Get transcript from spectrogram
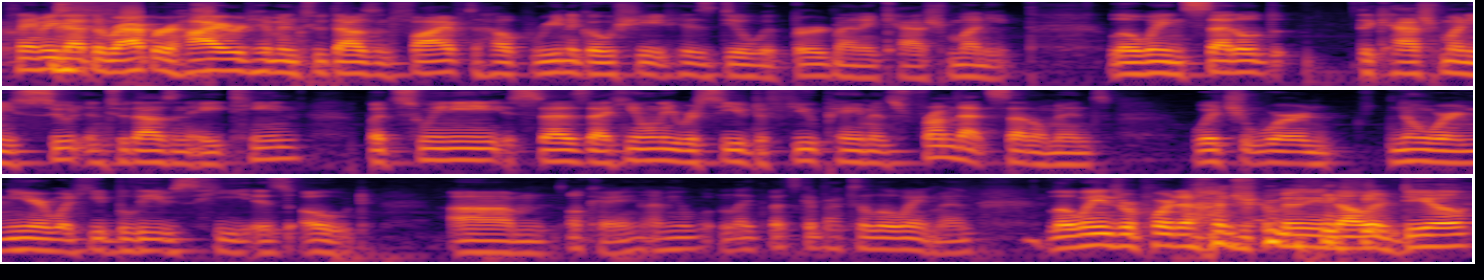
Claiming that the rapper hired him in 2005 to help renegotiate his deal with Birdman and Cash Money. Lil Wayne settled the Cash Money suit in 2018, but Sweeney says that he only received a few payments from that settlement, which were nowhere near what he believes he is owed. Um, okay, I mean, like, let's get back to Lil Wayne, man. Lil Wayne's reported $100 million deal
